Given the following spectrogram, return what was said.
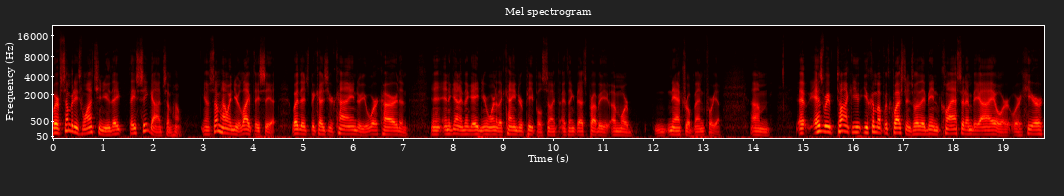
where if somebody's watching you they, they see god somehow you know somehow in your life they see it whether it's because you're kind or you work hard. And, and, and again, I think, Aiden, you're one of the kinder people, so I, th- I think that's probably a more natural bend for you. Um, as we've talked, you, you come up with questions, whether they be in class at MBI or, or here.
